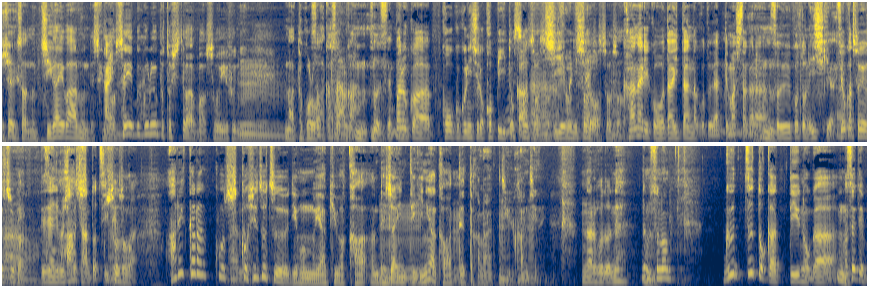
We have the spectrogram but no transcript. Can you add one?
吉明さんの違いはあるんですけど、はい西武グループとしてはまあそういうふうになところそはあった。そっか、うん。そうですね。パルコは広告にしろコピーとか。CM にしろ。かなりこう大胆なことをやってましたから、そういうことの意識が強かった。デザイン事務所もちゃんとついてるとそうそう。かあれからこう少しずつ日本の野球はかデザイン的には変わっていったかなっていう感じ、なるほどね。でもそのグッズとかっていうのが、まあ、そうやって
